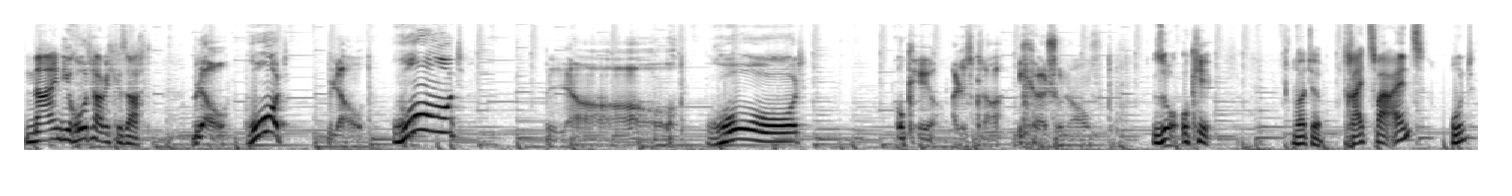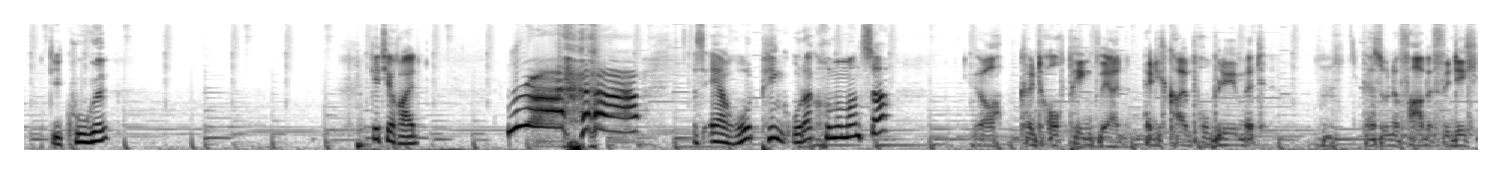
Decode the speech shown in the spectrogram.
Nein, die rote habe ich gesagt. Blau. Rot! Blau. Rot! Blau. Rot! Okay, alles klar. Ich höre schon auf. So, okay. Leute, 3, 2, 1 und die Kugel geht hier rein. Ist eher rot-pink, oder, Krümelmonster? Ja, könnte auch pink werden. Hätte ich kein Problem mit. Hm, Wäre so eine Farbe für dich.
